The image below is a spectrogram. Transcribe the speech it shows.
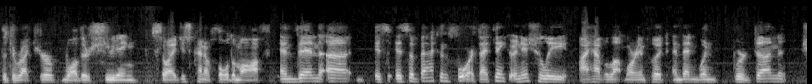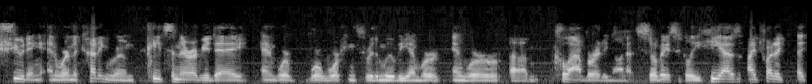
the director while they're shooting, so I just kind of hold them off, and then uh, it's it's a back and forth. I think initially I have a lot more input, and then when we're done shooting and we're in the cutting room, Pete's in there every day, and we're we're working through the movie and we're and we're um, collaborating on it. So basically, he has I try to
